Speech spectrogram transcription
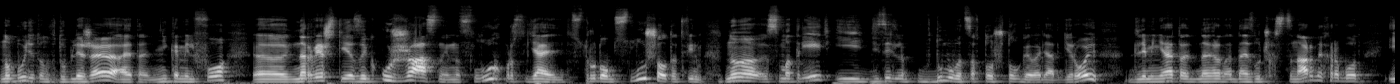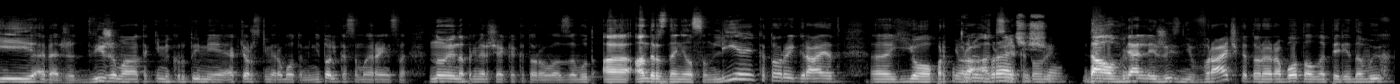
но будет он в дубляже, а это не камильфо. Э, норвежский язык ужасный на слух, просто я с трудом слушал этот фильм, но смотреть и действительно вдумываться в то, что говорят герои, для меня это, наверное, одна из лучших сценарных работ. И, опять же, движимо такими крутыми актерскими работами не только самой Рейнсва, но и, например, человека, которого зовут а, Андерс Данилсон Ли, который играет э, ее партнера Акселя, который... Еще. Да, он в реальной жизни врач, который работал на передовых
